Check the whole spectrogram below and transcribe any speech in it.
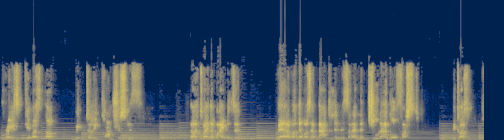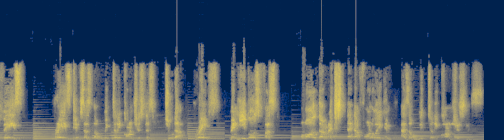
Praise give us the victory consciousness. That's why the Bible says, wherever there was a battle in Israel, let Judah go first. Because faith, praise gives us the victory consciousness. Judah, praise. When he goes first, all the rest that are following him has a victory consciousness.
